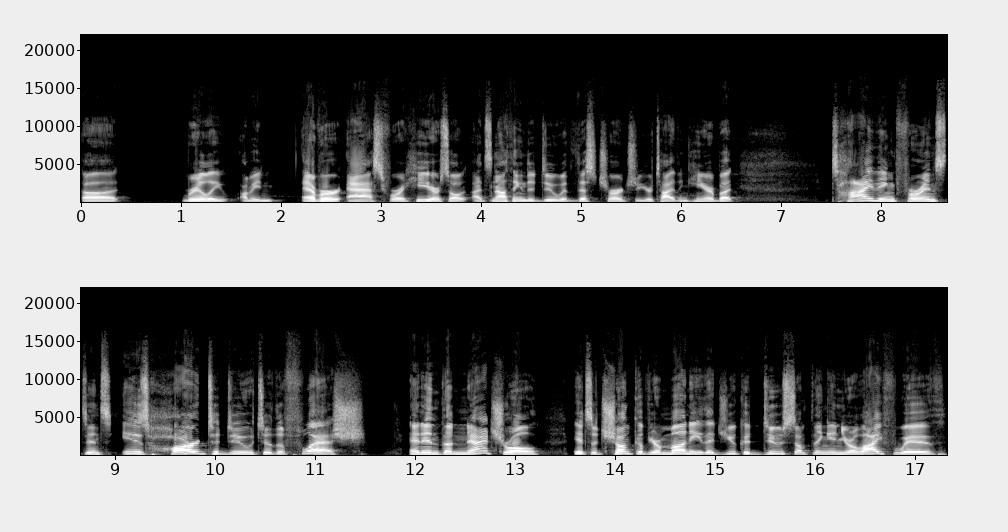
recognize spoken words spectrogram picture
uh, really, I mean, ever ask for it here, so it's nothing to do with this church or your tithing here, but tithing, for instance, is hard to do to the flesh, and in the natural, it's a chunk of your money that you could do something in your life with,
